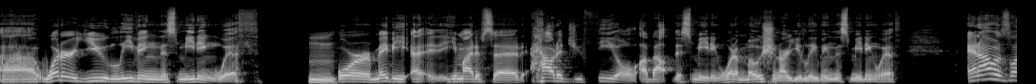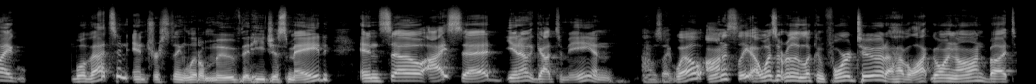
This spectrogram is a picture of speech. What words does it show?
uh, what are you leaving this meeting with? Hmm. Or maybe uh, he might have said, How did you feel about this meeting? What emotion are you leaving this meeting with? And I was like, well, that's an interesting little move that he just made. And so I said, you know, it got to me and I was like, well, honestly, I wasn't really looking forward to it. I have a lot going on, but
